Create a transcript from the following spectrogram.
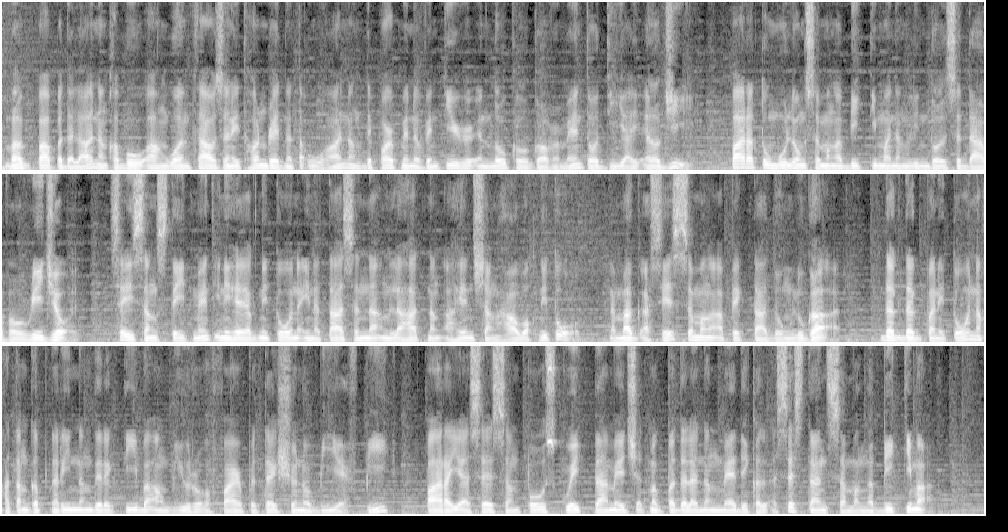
Magpapadala ng kabuang 1,800 na tauhan ng Department of Interior and Local Government o DILG para tumulong sa mga biktima ng lindol sa Davao Region. Sa isang statement, inihayag nito na inatasan na ang lahat ng ahensyang hawak nito na mag-assist sa mga apektadong lugar. Dagdag pa nito, nakatanggap na rin ng direktiba ang Bureau of Fire Protection o BFP para i-assess ang post-quake damage at magpadala ng medical assistance sa mga biktima.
